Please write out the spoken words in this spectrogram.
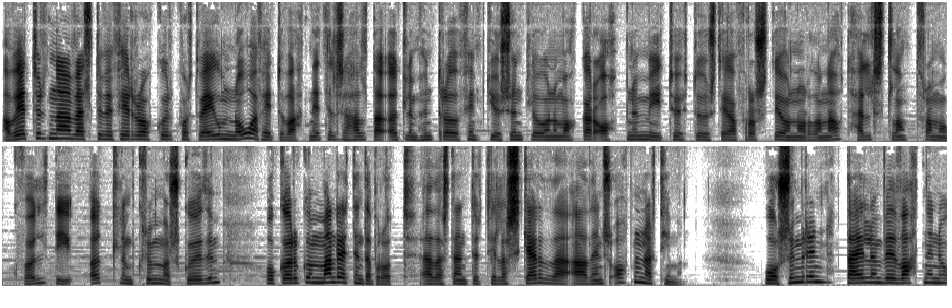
Á veturna veltum við fyrir okkur hvort við eigum nóg af heitu vatni til þess að halda öllum 150 sundlugunum okkar opnum í 20 stega frosti og norðanátt helst langt fram á kvöld í öllum krumma sköðum og görgum mannrettindabrót eða stendur til að skerða aðeins opnunartíman. Og á sumrin dælum við vatninu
